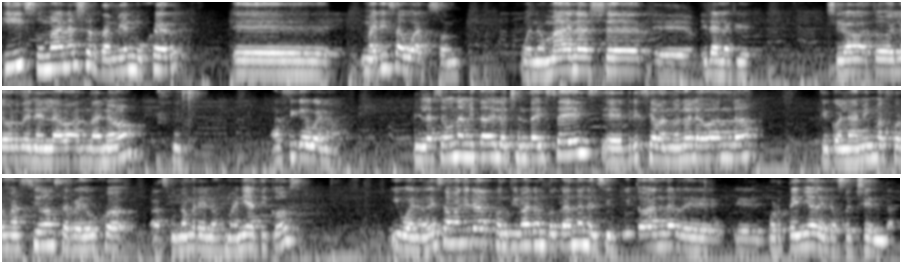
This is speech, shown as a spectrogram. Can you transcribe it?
y su manager, también mujer, eh, Marisa Watson. Bueno, manager, eh, era la que llevaba todo el orden en la banda, ¿no? Así que bueno, en la segunda mitad del 86, eh, Trixie abandonó la banda, que con la misma formación se redujo a su nombre Los Maniáticos. Y bueno, de esa manera continuaron tocando en el circuito under de, de porteño de los 80.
